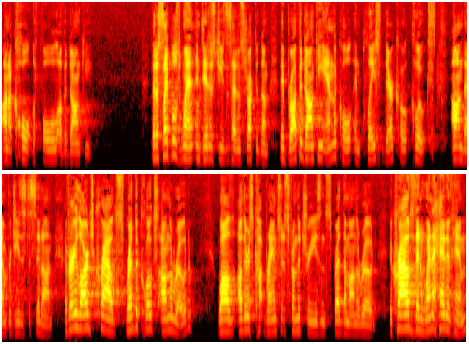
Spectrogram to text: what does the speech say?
on a colt, the foal of a donkey. The disciples went and did as Jesus had instructed them. They brought the donkey and the colt and placed their cloaks on them for Jesus to sit on. A very large crowd spread the cloaks on the road, while others cut branches from the trees and spread them on the road. The crowds then went ahead of him,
